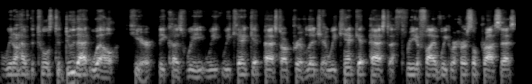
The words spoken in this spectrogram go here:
we don't have the tools to do that well here because we, we, we can't get past our privilege and we can't get past a three to five week rehearsal process.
